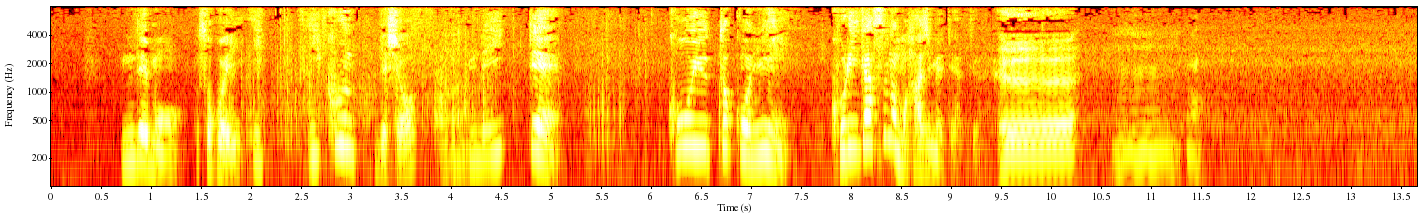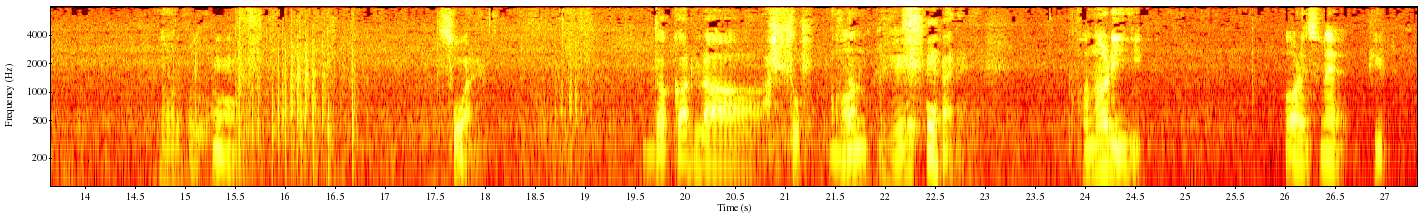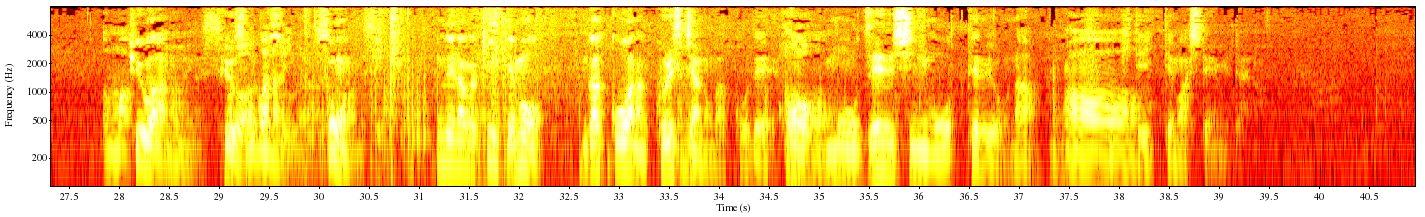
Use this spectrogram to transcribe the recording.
でも、そこへ行くんでしょ、で、行って、こういうとこに繰り出すのも初めてやってる。へえ。うん。うん。なるほど。うん。そうやね。だから、どかなんえ？そうやね。かなり、あれですね。ピあまあ、ピュアなんですピュアそうなんですよ。で、なんか聞いても、学校はなんかクリスチャンの学校で、ほうもう全身覆ってるような、ああ着て行ってまして、みたい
